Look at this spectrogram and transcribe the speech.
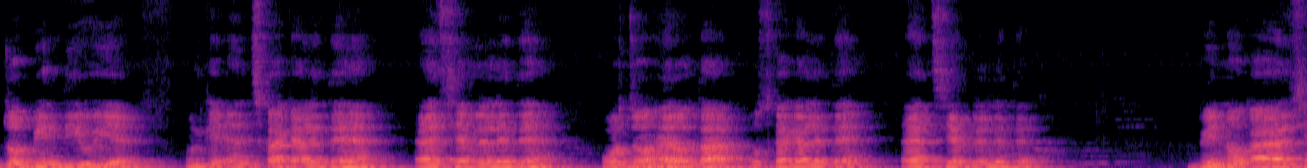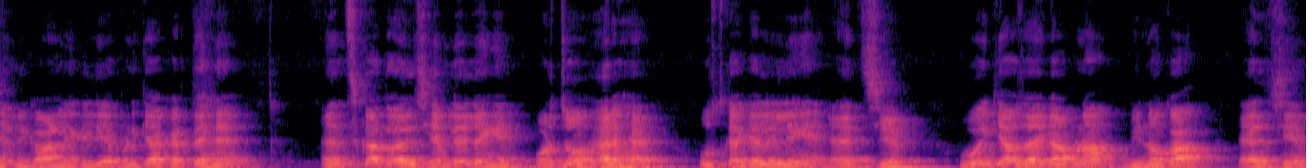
जो भिन्न दी हुई है, उनके अंश का क्या लेते हैं? एलसीएम ले लेते हैं। और जो हर होता है, उसका क्या लेते हैं? एचसीएफ ले लेते हैं। भिन्नों का एलसीएम निकालने के लिए अपन क्या करते हैं? अंश का तो एलसीएम ले लेंगे, और जो हर है, उसका क्या ले लेंगे? एचसीएफ वो क्या हो जाएगा अपना? भिन्नों का एलसीएम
